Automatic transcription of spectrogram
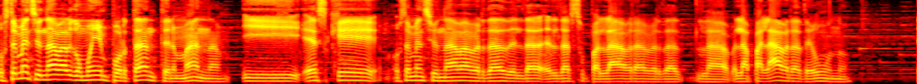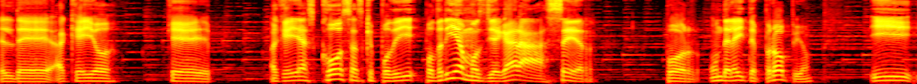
usted mencionaba algo muy importante, hermana, y es que usted mencionaba, ¿verdad?, el dar, su palabra, ¿verdad?, la, la palabra de uno el de aquello que aquellas cosas que podríamos llegar a hacer por un deleite propio. Y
